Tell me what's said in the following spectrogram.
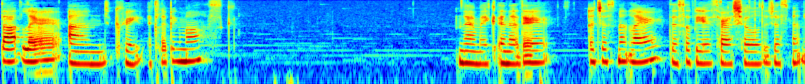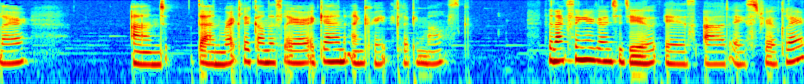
that layer and create a clipping mask. Now make another adjustment layer. This will be a threshold adjustment layer. And then right click on this layer again and create a clipping mask. The next thing you're going to do is add a stroke layer.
